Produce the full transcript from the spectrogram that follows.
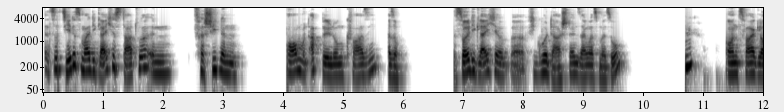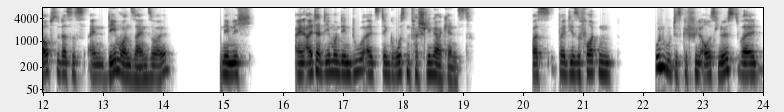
Es ist jedes Mal die gleiche Statue in verschiedenen Formen und Abbildungen quasi. Also es soll die gleiche äh, Figur darstellen, sagen wir es mal so. Hm. Und zwar glaubst du, dass es ein Dämon sein soll, nämlich ein alter Dämon, den du als den großen Verschlinger kennst. Was bei dir sofort ein ungutes Gefühl auslöst, weil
